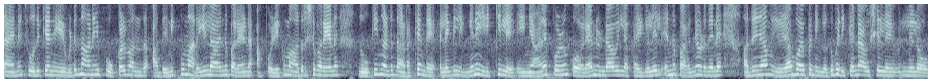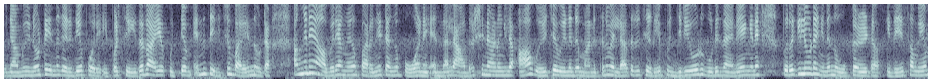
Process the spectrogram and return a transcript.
നയനെ ചോദിക്കാൻ എവിടെ നിന്നാണ് ഈ പൂക്കൾ വന്നത്? അതെനിക്കും അറിയില്ല എന്ന് പറയണേ. അപ്പോഴേക്കും ആദൃശ പറയണേ നോക്കിയും കണ്ട് നടക്കണ്ടേ? അല്ലെങ്കിൽ ഇങ്ങനെ ഇരിക്കില്ലേ? ഞാനെപ്പോഴും കോരാനുണ്ടാവില്ല കൈകളിൽ എന്ന് പറഞ്ഞ ഉടനെ അത് ഞാൻ വീഴാൻ പോയപ്പോൾ നിങ്ങൾക്ക് പിടിക്കേണ്ട ആവശ്യമില്ലല്ലോ. ഞാൻ വീണോട്ടെ എന്ന് കരുതിയ പോരെ ഇപ്പോൾ ചെയ്തതായോ കുറ്റം? പറ്റും എന്ന് തിരിച്ചും പറയുന്നു കേട്ടോ. അങ്ങനെ അവരങ്ങ് പറഞ്ഞിട്ട് അങ്ങ് പോവാണ്. എന്നാൽ ആദർശനാണെങ്കിൽ ആ വീഴ്ച വീണത് മനസ്സിന് വല്ലാത്തൊരു ചെറിയ പുഞ്ചിരിയോടുകൂടി നനെ ഇങ്ങനെ പിറകിലൂടെ ഇങ്ങനെ നോക്കുകയാണ് കേട്ടോ. ഇതേ സമയം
